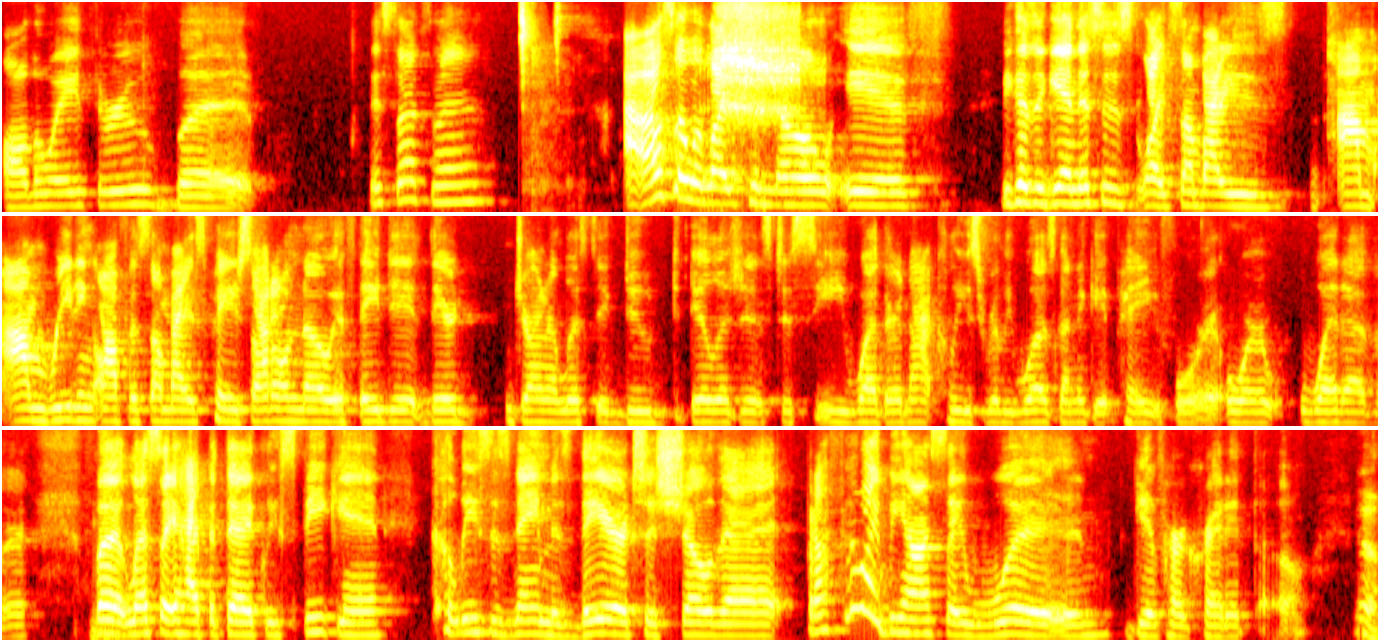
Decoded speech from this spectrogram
all the way through. But it sucks, man. I also would like to know if because again, this is like somebody's I'm I'm reading off of somebody's page, so I don't know if they did their journalistic due diligence to see whether or not Kelis really was going to get paid for it or whatever. Mm-hmm. But let's say hypothetically speaking, Kelis's name is there to show that. But I feel like Beyonce would give her credit though. Yeah.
